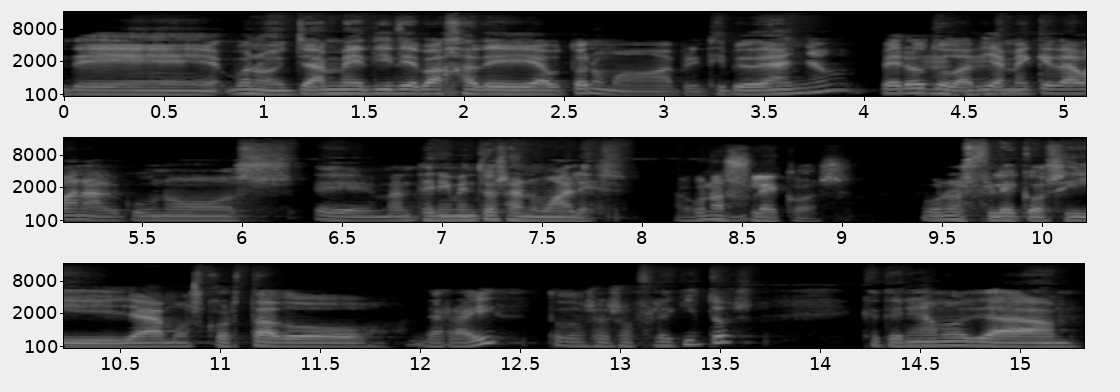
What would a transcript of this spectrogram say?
de. Bueno, ya me di de baja de autónomo a principio de año, pero todavía me quedaban algunos eh, mantenimientos anuales. Algunos flecos. Algunos flecos y ya hemos cortado de raíz todos esos flequitos que teníamos ya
